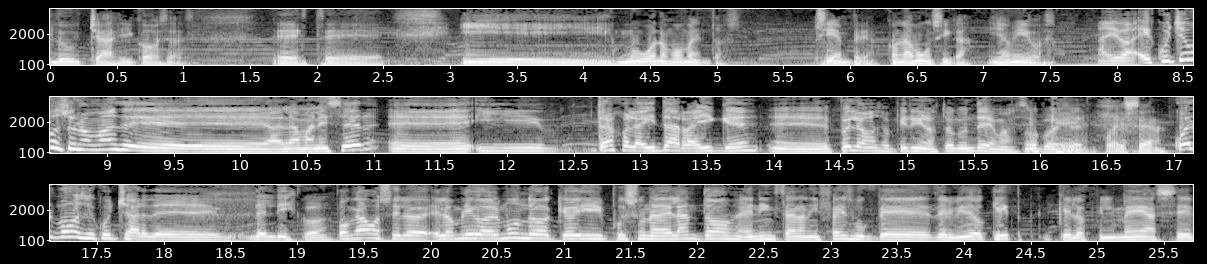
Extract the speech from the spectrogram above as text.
luchas y cosas. Este y muy buenos momentos, siempre, con la música y amigos. Ahí va. Escuchemos uno más de Al Amanecer eh, y trajo la guitarra ahí que eh, después le vamos a pedir que nos toque un tema, si puede ser. puede ser. ¿Cuál podemos escuchar de- del disco? Pongamos el, el ombligo del mundo, que hoy puse un adelanto en Instagram y Facebook de- del videoclip, que lo filmé hace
